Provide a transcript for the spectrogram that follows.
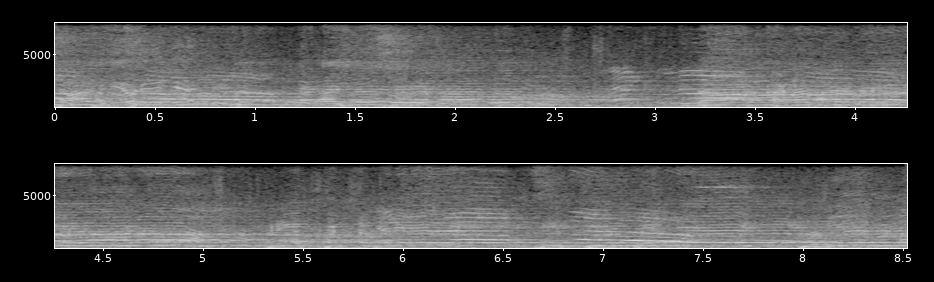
ശാശ്വതമാക്കും. ഇതാ കടന്നു വരികയാണ് പ്രിയപ്പെട്ടവരെ സിറ്റിയുടെ പുതിയവിള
